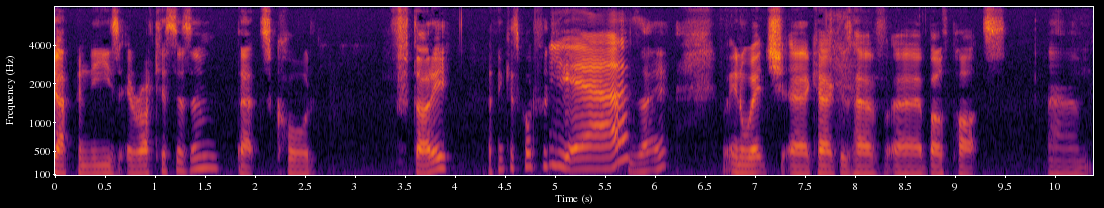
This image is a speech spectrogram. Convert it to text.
Japanese eroticism that's called futari. I think it's called futari. yeah. Is that it? In which uh, characters have uh, both parts. Um,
